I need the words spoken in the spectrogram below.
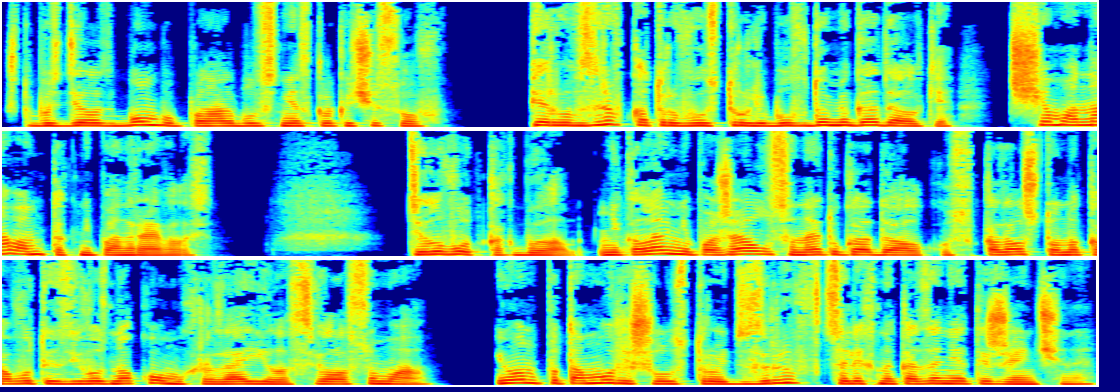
Чтобы сделать бомбу, понадобилось несколько часов. Первый взрыв, который вы устроили, был в доме гадалки. Чем она вам так не понравилась? Дело вот как было. Николай мне пожаловался на эту гадалку, сказал, что она кого-то из его знакомых разорила, свела с ума. И он потому решил устроить взрыв в целях наказания этой женщины.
